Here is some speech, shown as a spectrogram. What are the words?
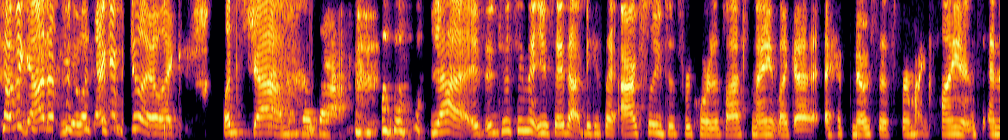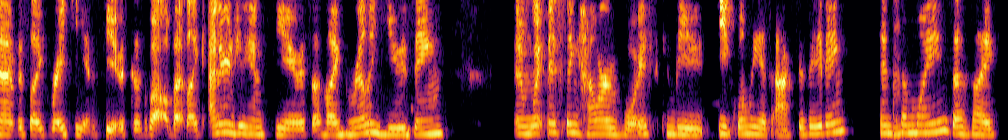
coming out of you. Like I can feel it. Like let's jam about that. yeah, it's interesting that you say that because I actually just recorded last night like a, a hypnosis for my clients, and it was like Reiki infused as well, but like energy infused of like really using and witnessing how our voice can be equally as activating in mm-hmm. some ways of like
